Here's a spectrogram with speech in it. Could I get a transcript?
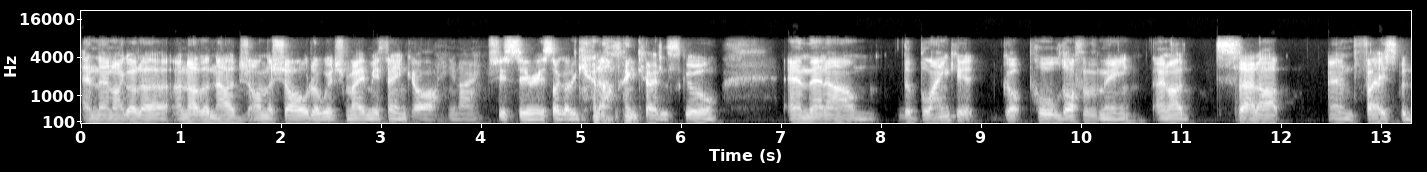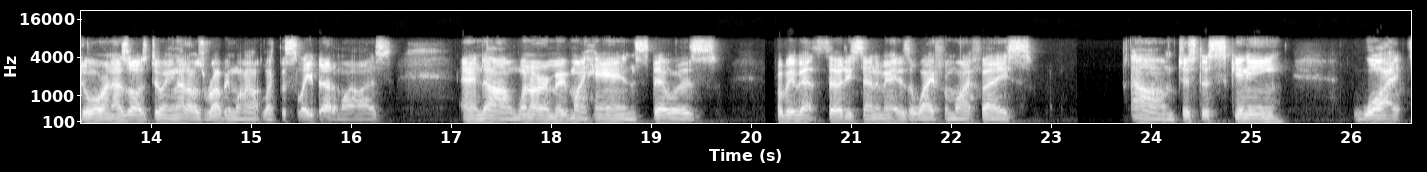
And then I got a, another nudge on the shoulder, which made me think, oh, you know, she's serious. I got to get up and go to school. And then um, the blanket got pulled off of me, and I sat up and faced the door. And as I was doing that, I was rubbing my like the sleep out of my eyes. And um, when I removed my hands, there was probably about 30 centimeters away from my face, um, just a skinny white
